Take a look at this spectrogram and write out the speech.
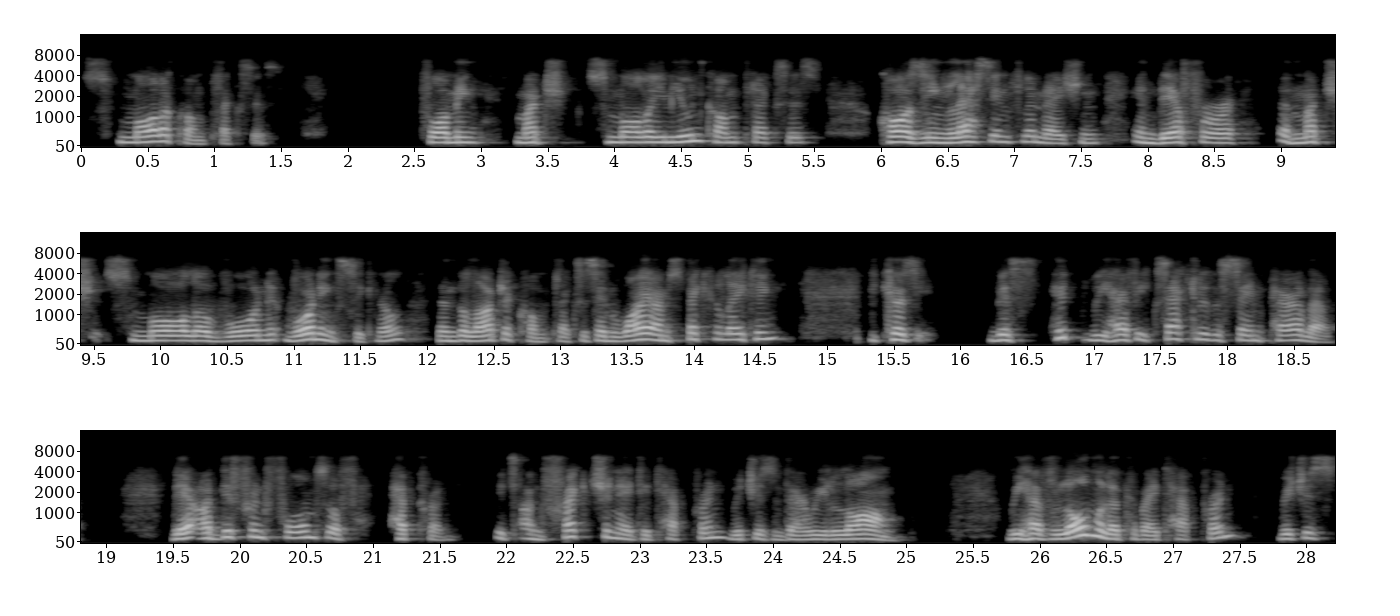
smaller complexes, forming much smaller immune complexes, causing less inflammation, and therefore a much smaller warn warning signal than the larger complexes. And why I'm speculating? Because with HIT, we have exactly the same parallel. There are different forms of heparin. It's unfractionated heparin, which is very long. We have low molecular weight heparin, which is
